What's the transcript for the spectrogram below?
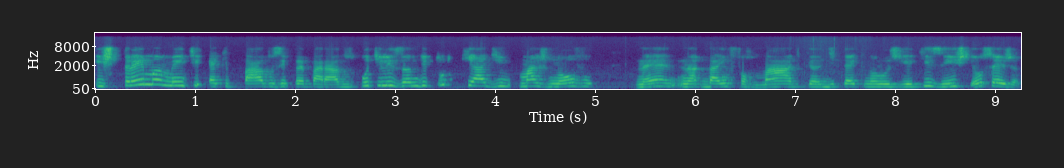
extremamente equipados e preparados, utilizando de tudo que há de mais novo né, na, da informática, de tecnologia que existe. Ou seja,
